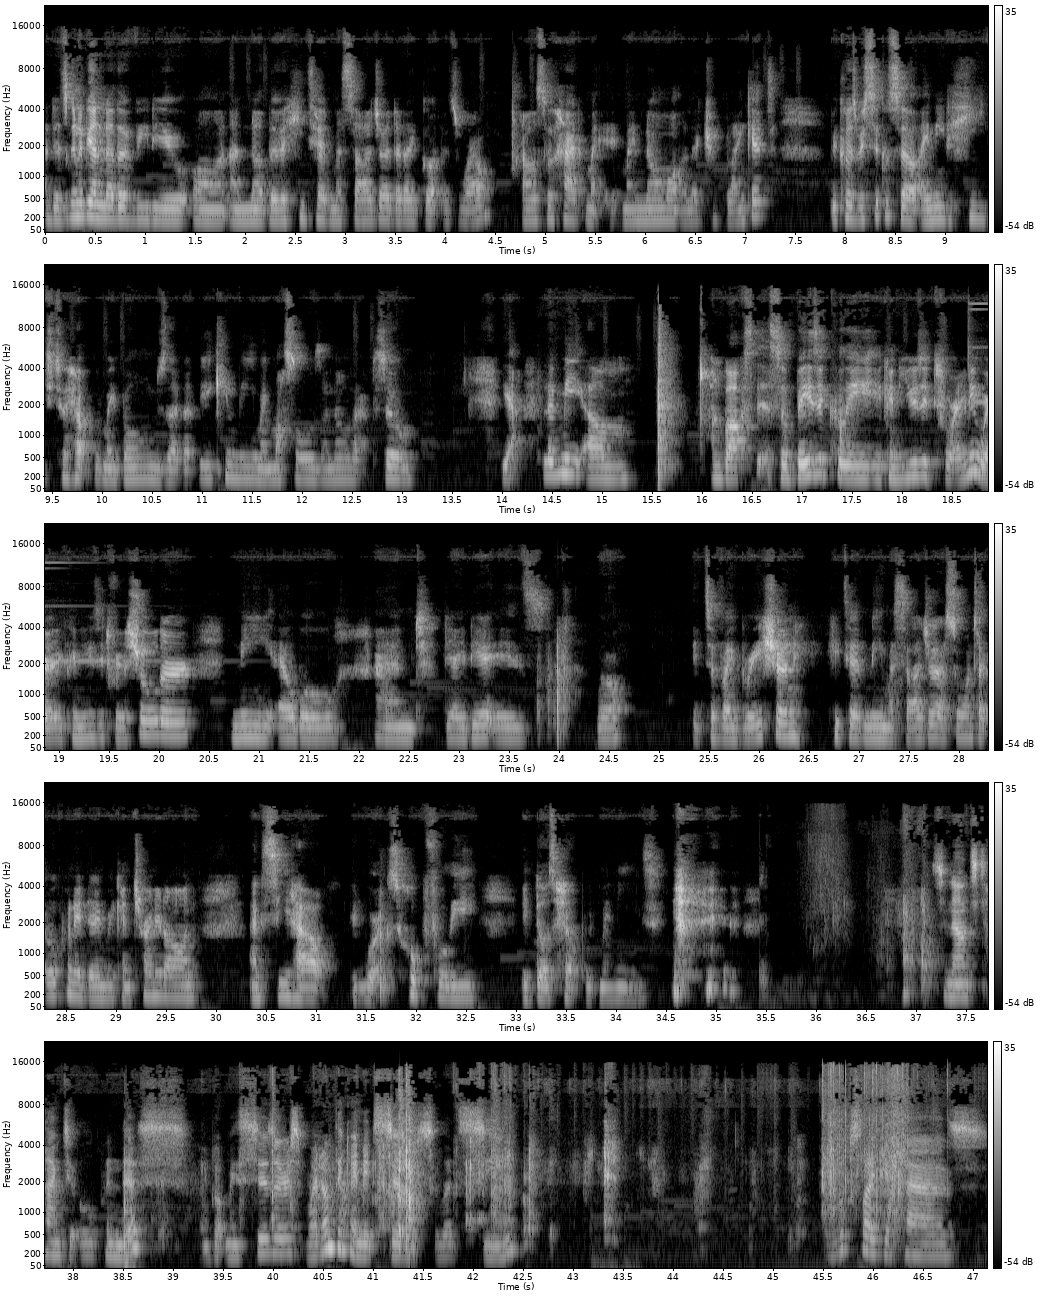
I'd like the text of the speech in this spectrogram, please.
And there's going to be another video on another heated massager that I got as well. I also had my, my normal electric blanket because with sickle cell, I need heat to help with my bones that are aching me, my muscles and all that. So yeah, let me um, unbox this. So basically you can use it for anywhere. You can use it for your shoulder, knee, elbow. And the idea is, well, it's a vibration heated knee massager. So once I open it, then we can turn it on and see how it works. Hopefully it does help with my knees. So now it's time to open this. I've got my scissors. Well, I don't think I need scissors, so let's see. It looks like it has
